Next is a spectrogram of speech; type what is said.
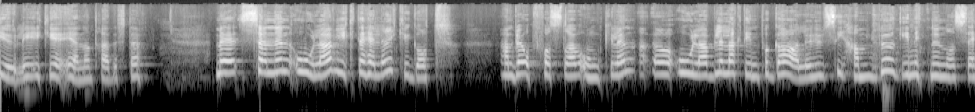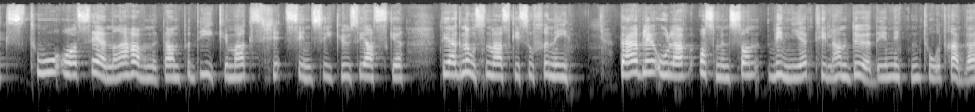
juli, ikke 31. Med sønnen Olav gikk det heller ikke godt. Han ble oppfostra av onkelen, og Olav ble lagt inn på galehus i Hamburg i 1906. To år senere havnet han på Dikemarks sinnssykehus i Asker. Diagnosen var schizofreni. Der ble Olav Åsmundsson Vinje til han døde i 1932.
